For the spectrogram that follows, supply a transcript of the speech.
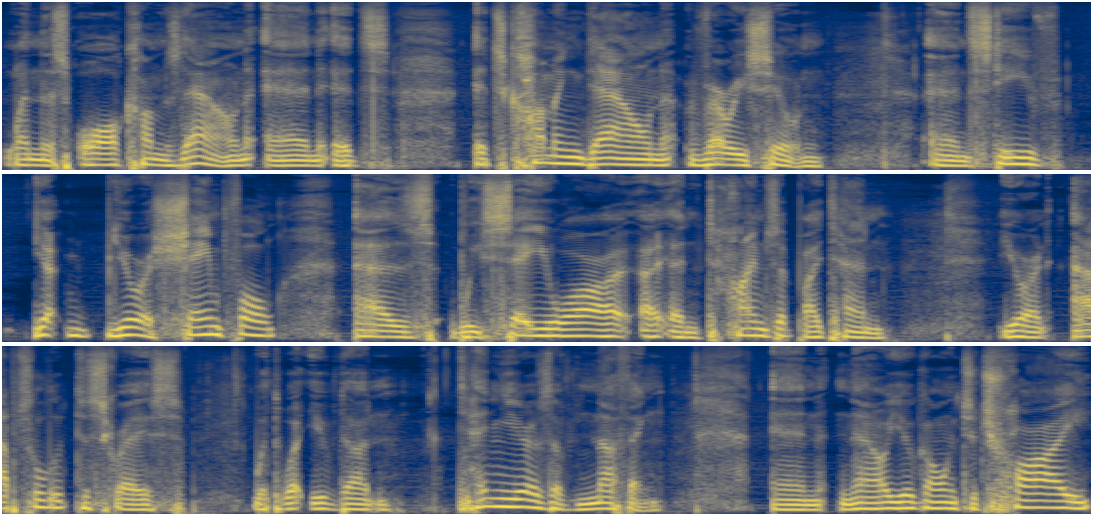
when this all comes down, and it's it's coming down very soon. And Steve, yeah, you're as shameful as we say you are, uh, and times it by ten. You're an absolute disgrace with what you've done. 10 years of nothing. And now you're going to try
